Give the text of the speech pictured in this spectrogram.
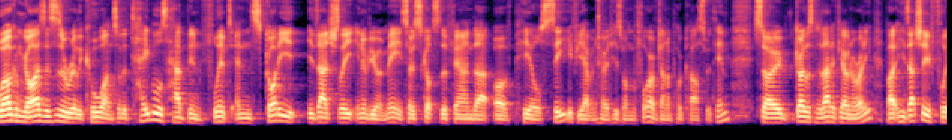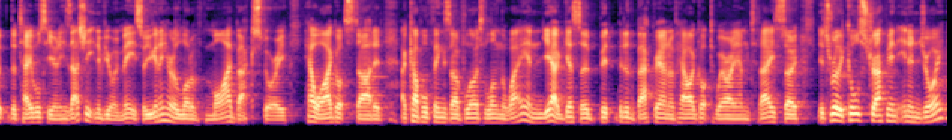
Welcome, guys. This is a really cool one. So the tables have been flipped, and Scotty is actually interviewing me. So Scott's the founder of PLC. If you haven't heard his one before, I've done a podcast with him. So go listen to that if you haven't already. But he's actually flipped the tables here, and he's actually interviewing me. So you're going to hear a lot of my backstory, how I got started, a couple things I've learned along the way, and yeah, I guess a bit bit of the background of how I got to where I am today. So it's really cool. Strap in and enjoy.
